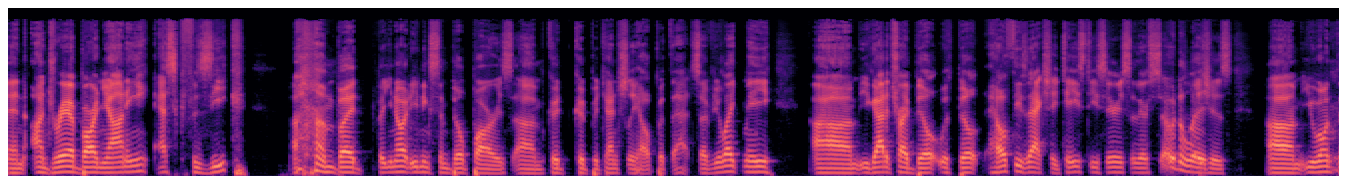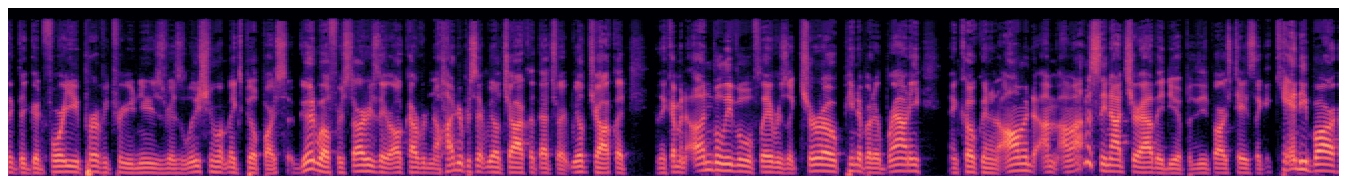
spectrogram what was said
an Andrea Bargnani esque physique. Um, but but you know what, eating some built bars um, could could potentially help with that. So if you're like me, um, you got to try built with built. Healthy is actually tasty. Seriously, they're so delicious. Um, you won't think they're good for you. Perfect for your New Year's resolution. What makes Built Bars so good? Well, for starters, they're all covered in 100% real chocolate. That's right, real chocolate. And they come in unbelievable flavors like churro, peanut butter brownie, and coconut almond. I'm, I'm honestly not sure how they do it, but these bars taste like a candy bar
